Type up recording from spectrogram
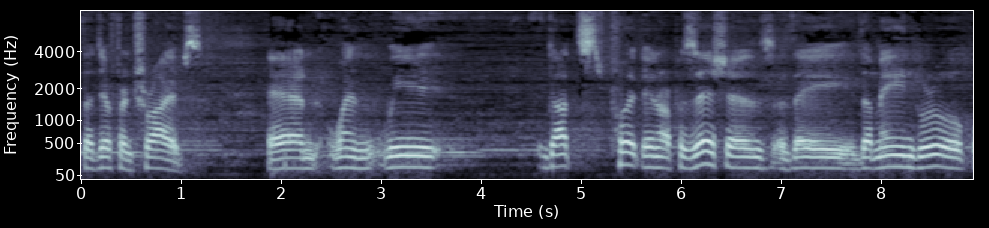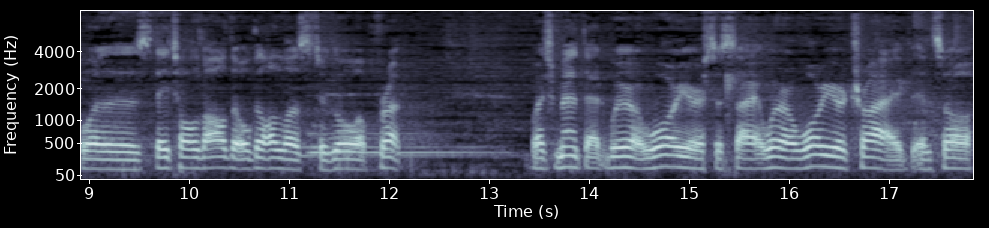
the different tribes. And when we got put in our positions, they the main group was they told all the Oglalas to go up front, which meant that we're a warrior society, we're a warrior tribe, and so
